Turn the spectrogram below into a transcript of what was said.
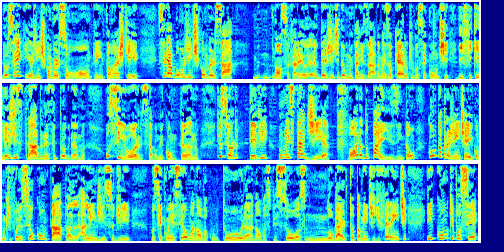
eu sei que a gente conversou ontem, então eu acho que seria bom a gente conversar. Nossa, cara, eu, eu, a gente deu muita risada, mas eu quero que você conte e fique registrado nesse programa. O senhor estava me contando que o senhor teve uma estadia fora do país. Então, conta pra gente aí como que foi o seu contato, além disso de você conhecer uma nova cultura, novas pessoas, num lugar totalmente diferente, e como que você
